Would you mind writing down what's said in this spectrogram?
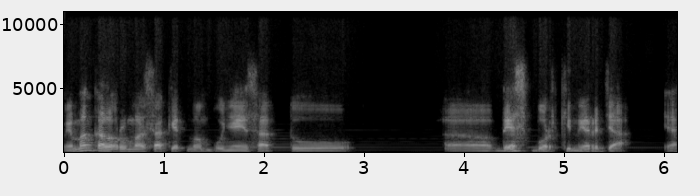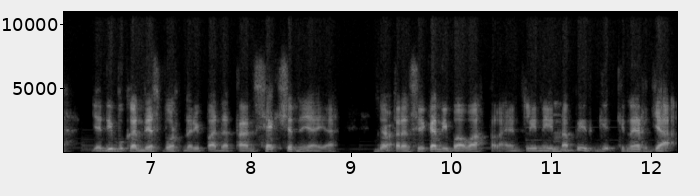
memang kalau rumah sakit mempunyai satu uh, dashboard kinerja, ya, jadi bukan dashboard daripada transaction-nya ya. ya. Transaksi kan di bawah pelayan klinik, hmm. tapi kinerja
